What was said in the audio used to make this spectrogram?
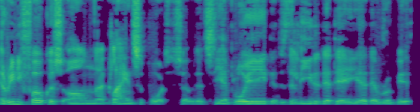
and really focus on client support. So that's the employee that is the leader that they they work with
